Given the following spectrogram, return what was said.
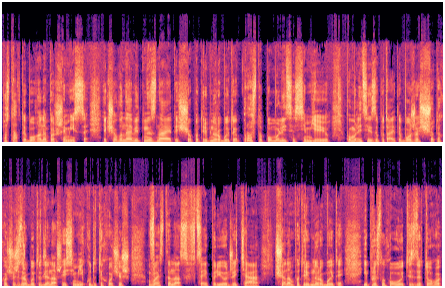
Поставте Бога на перше місце. Якщо ви навіть не знаєте, що потрібно робити, просто помоліться з сім'єю. Помоліться і запитайте, Боже, що ти хочеш зробити для нашої сім'ї? Куди ти хочеш вести нас в цей період життя? Що нам потрібно робити? І прислуховуйтесь до того,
